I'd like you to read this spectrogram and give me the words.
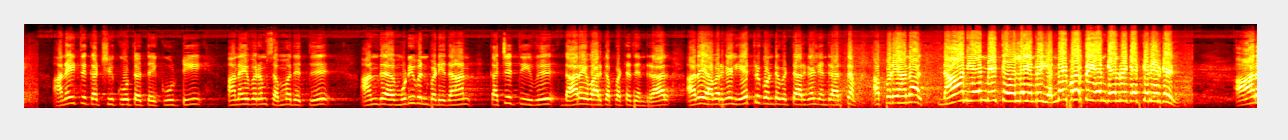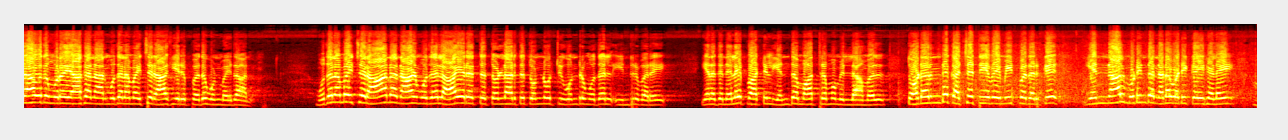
அனைத்து கட்சி கூட்டத்தை கூட்டி அனைவரும் சம்மதித்து அந்த முடிவின்படிதான் கச்சத்தீவு தாரை வார்க்கப்பட்டது என்றால் அதை அவர்கள் ஏற்றுக்கொண்டு விட்டார்கள் என்ற அர்த்தம். அப்படியானால் நான் ஏன் மீட்கவில்லை என்று என்னை பார்த்து ஏன் கேள்வி கேட்கிறீர்கள் ஆறாவது முறையாக நான் முதலமைச்சர் ஆகியிருப்பது உண்மைதான். முதலமைச்சர் ஆன நாள் முதல் ஆயிரத்து தொள்ளாயிரத்து தொண்ணூற்றி ஒன்று முதல் இன்று வரை எனது நிலைப்பாட்டில் எந்த மாற்றமும் இல்லாமல் தொடர்ந்து கச்சத்தீவை மீட்பதற்கு என்னால் முடிந்த நடவடிக்கைகளை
